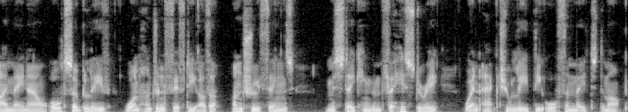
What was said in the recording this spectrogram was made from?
I may now also believe 150 other untrue things, mistaking them for history when actually the author made them up.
